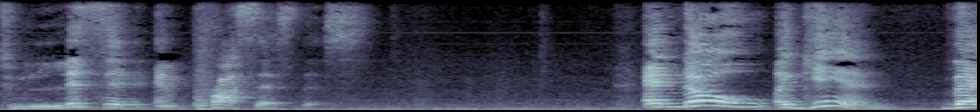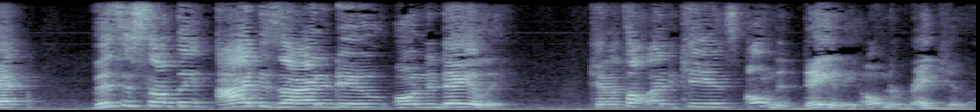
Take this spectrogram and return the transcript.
to listen and process this. And know again that this is something I desire to do on the daily. Can I talk like the kids? On the daily, on the regular.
